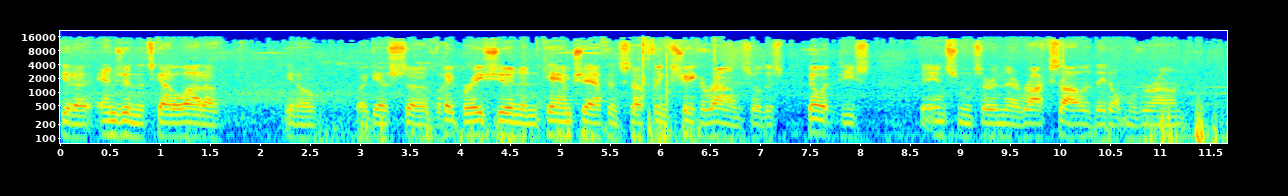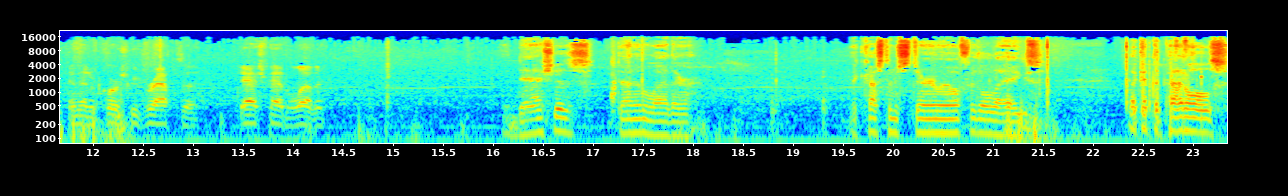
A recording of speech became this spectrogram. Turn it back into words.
get an engine that's got a lot of, you know, I guess uh, vibration and camshaft and stuff, things shake around. So this billet piece, the instruments are in there rock solid; they don't move around. And then of course we've wrapped the dash pad in leather. The dashes done in leather. The custom steering wheel for the legs. Look at the pedals.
